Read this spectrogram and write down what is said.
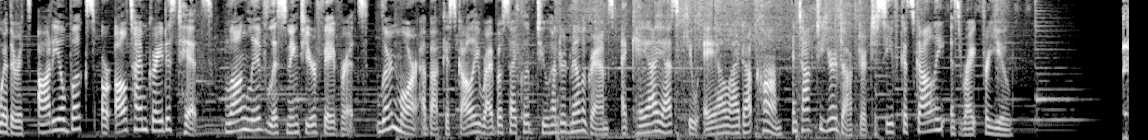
Whether it's audiobooks or all-time greatest hits, long live listening to your favorites. Learn more about Kisqali Ribociclib 200 milligrams at kisqali.com and talk to your doctor to see if Kisqali is right for you. Are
